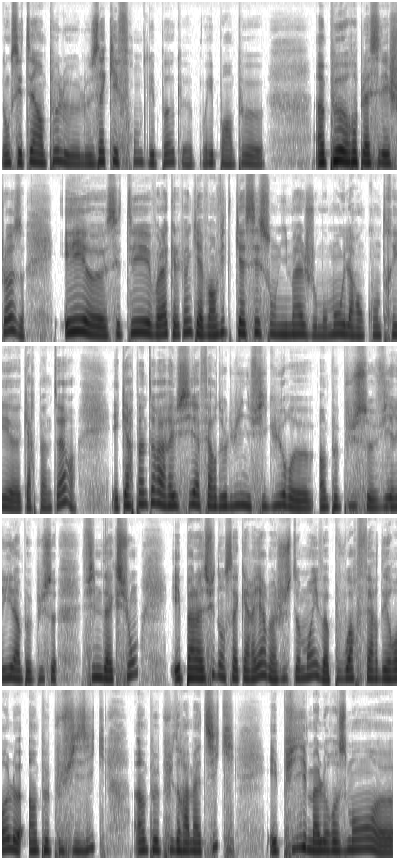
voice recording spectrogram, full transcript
Donc c'était un peu le, le Zac Efron de l'époque, euh, pour un peu un peu replacer les choses. Et euh, c'était voilà quelqu'un qui avait envie de casser son image au moment où il a rencontré euh, Carpenter. Et Carpenter a réussi à faire de lui une figure euh, un peu plus virile, un peu plus film d'action. Et par la suite, dans sa carrière, ben justement, il va pouvoir faire des rôles un peu plus physiques, un peu plus dramatiques. Et puis, malheureusement,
